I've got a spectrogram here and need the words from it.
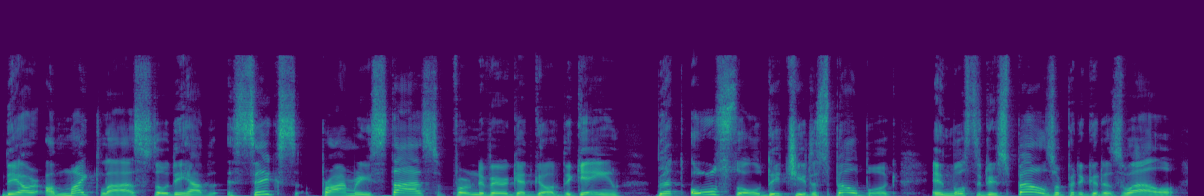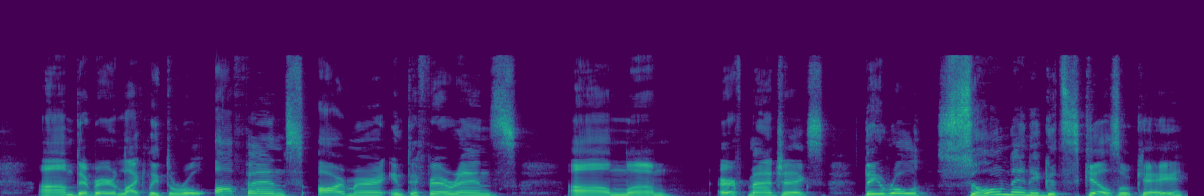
They are a might class, so they have 6 primary stats from the very get-go of the game, but also they cheat a spell book, and most of their spells are pretty good as well. Um, they're very likely to roll offense, armor, interference, um, um earth magics, they roll so many good skills, okay?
